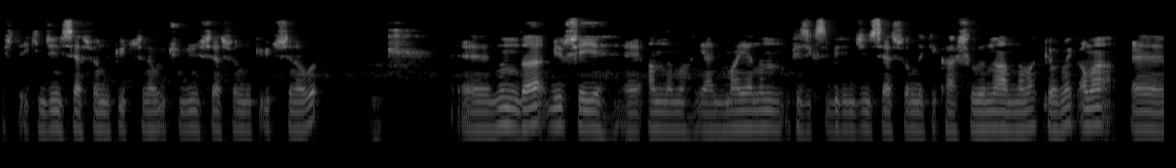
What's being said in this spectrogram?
işte ikinci inisiyasyondaki 3 sınavı, üçüncü inisiyasyondaki 3 sınavı nın da bir şeyi e, anlamı yani Maya'nın fiziksi birinci inisiyasyondaki karşılığını anlamak, görmek ama e,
